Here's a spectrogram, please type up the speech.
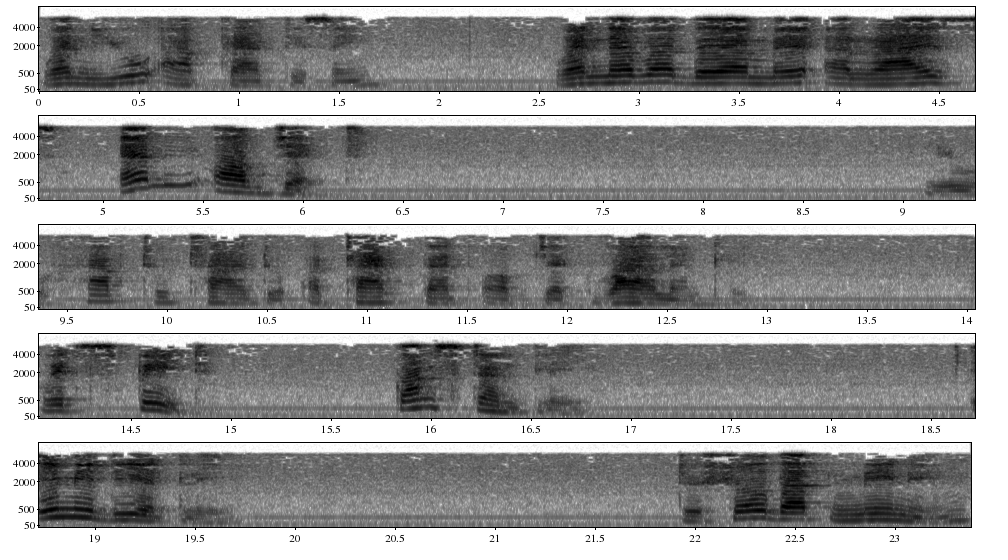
when you are practicing, whenever there may arise any object, you have to try to attack that object violently, with speed, constantly, immediately, to show that meaning.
